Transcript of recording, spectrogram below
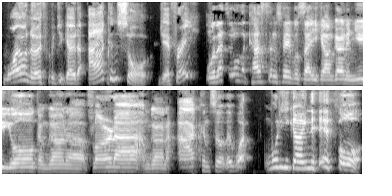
why on earth would you go to Arkansas, Jeffrey? Well, that's all the customs people say. You go, I'm going to New York. I'm going to Florida. I'm going to Arkansas. What what are you going there for?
